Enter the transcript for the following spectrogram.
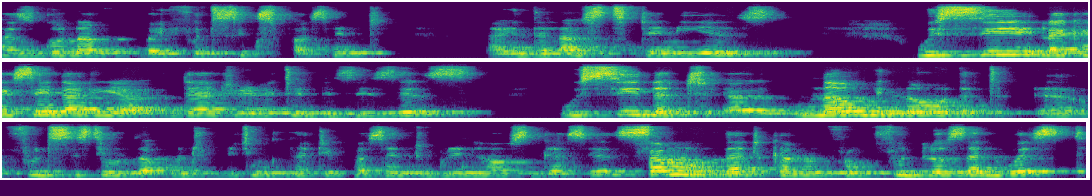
has gone up by 46% uh, in the last 10 years. We see, like I said earlier, diet-related diseases. We see that uh, now we know that uh, food systems are contributing 30% to greenhouse gases, some of that coming from food loss and waste,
